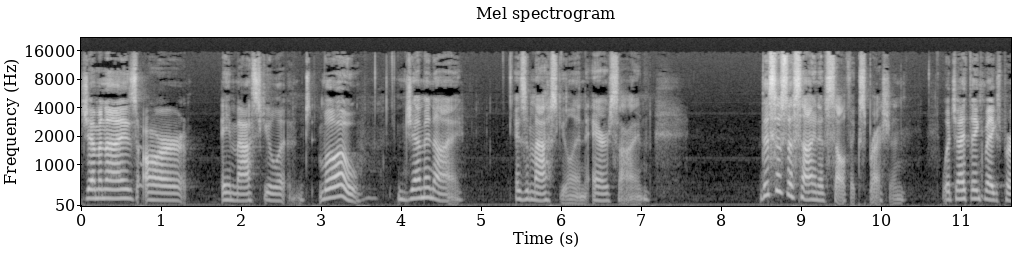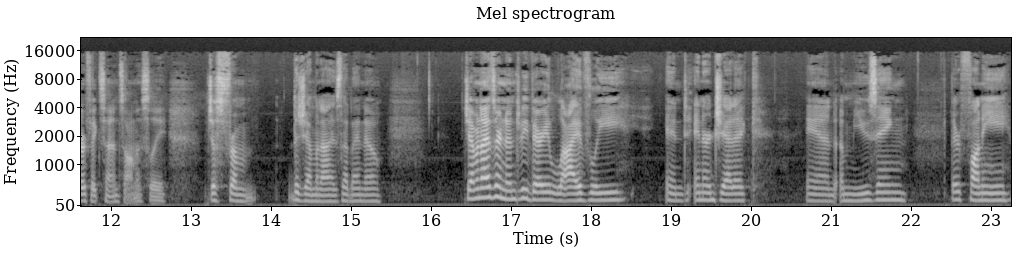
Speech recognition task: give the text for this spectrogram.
Geminis are a masculine whoa gemini is a masculine air sign. This is a sign of self-expression which i think makes perfect sense honestly just from the Geminis that I know. Geminis are known to be very lively and energetic and amusing. They're funny.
